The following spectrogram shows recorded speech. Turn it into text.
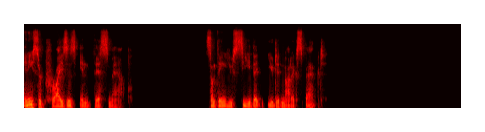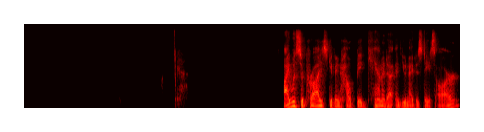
Any surprises in this map? Something you see that you did not expect? I was surprised given how big Canada and the United States are,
